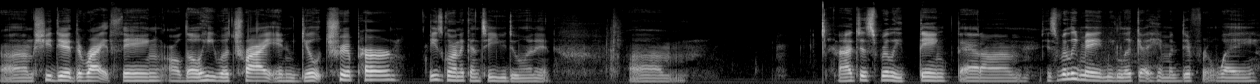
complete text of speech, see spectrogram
Um, she did the right thing, although he will try and guilt trip her. He's going to continue doing it. Um, and I just really think that um, it's really made me look at him a different way.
